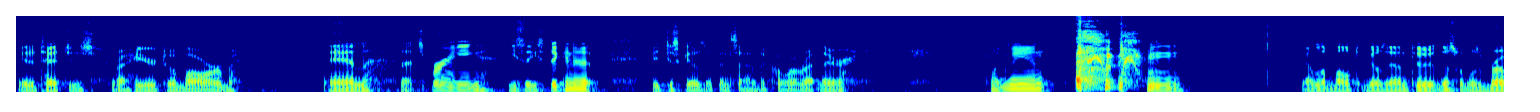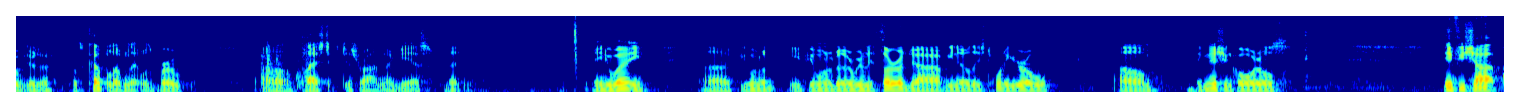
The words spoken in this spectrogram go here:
it attaches right here to a barb. And that spring you see sticking up it just goes up inside of the coil right there plugs in. Got a little bolt that goes into it. This one was broke. There's a, there's a couple of them that was broke. Uh, plastic's just rotten I guess. But anyway uh, if you want to if you want to do a really thorough job you know these 20 year old um, ignition coils if you shop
